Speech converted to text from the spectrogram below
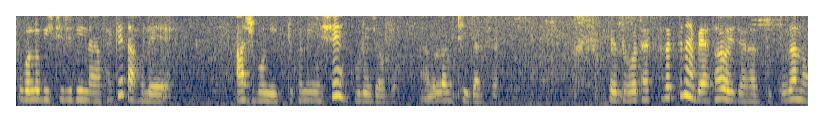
তো বলল, বৃষ্টি যদি না থাকে, তাহলে আসব নি। একটুখানি এসে ঘুরে যাব। আমি বললাম, ঠিক আছে। এ ধরে থাকতে থাকতে না ব্যথা হয়ে যায় হাত দুটো, জানো?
